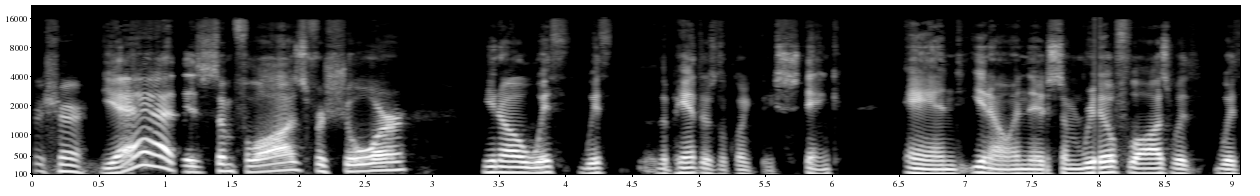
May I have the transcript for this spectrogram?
For sure. yeah, there's some flaws for sure. You know, with with the Panthers look like they stink, and you know, and there's some real flaws with with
